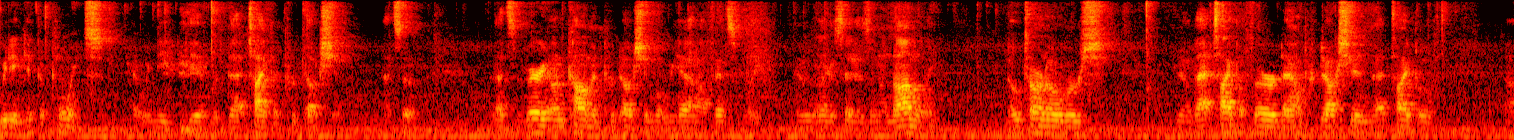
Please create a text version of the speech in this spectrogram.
we didn't get the points that we need to get with that type of production. That's a, that's a very uncommon production what we had offensively. And like I said, it's an anomaly. No turnovers, you know, that type of third down production, that type of uh,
